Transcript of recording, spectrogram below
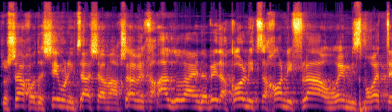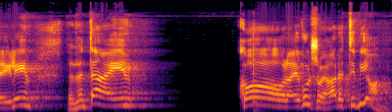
שלושה חודשים הוא נמצא שם. עכשיו מלחמה גדולה עם דוד הכל ניצחון נפלא אומרים מזמורי תהילים. ובינתיים כל היבול שלו ירד לטיביון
